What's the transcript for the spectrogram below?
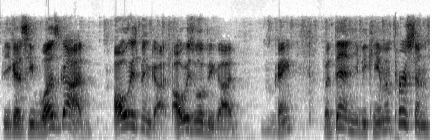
Because he was God, always been God, always will be God. Okay, but then he became a person,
